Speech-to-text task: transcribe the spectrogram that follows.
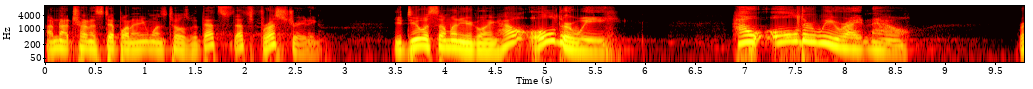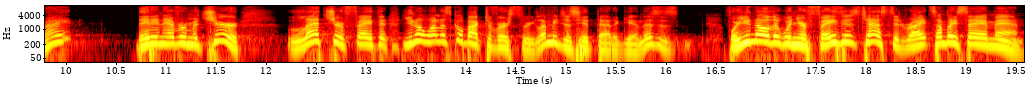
I'm not trying to step on anyone's toes, but that's, that's frustrating. You deal with someone and you're going, How old are we? How old are we right now? Right? They didn't ever mature. Let your faith, you know what? Let's go back to verse 3. Let me just hit that again. This is, for you know that when your faith is tested, right? Somebody say amen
